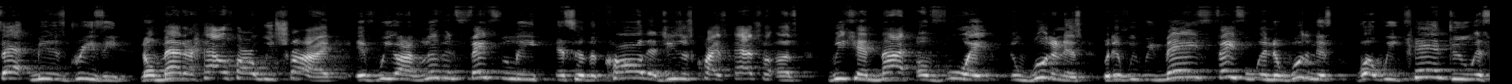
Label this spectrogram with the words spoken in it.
fat meat is greasy. No matter how hard we try, if we are living faithfully into the call that Jesus Christ has for us, we cannot avoid the wilderness. But if we remain faithful in the wilderness, what we can do is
